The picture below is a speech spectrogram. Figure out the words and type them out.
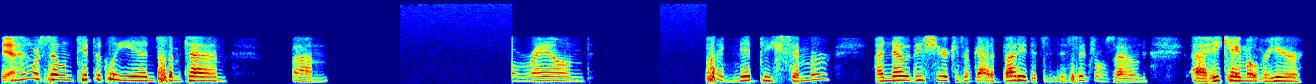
Yeah. north zone typically ends sometime um, around say mid December. I know this year because I've got a buddy that's in the central zone. Uh, he came over here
